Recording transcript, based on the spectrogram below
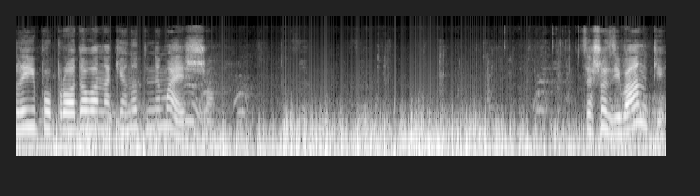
Йшли її попродала, накинути немає що. Це що, з Іванки?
